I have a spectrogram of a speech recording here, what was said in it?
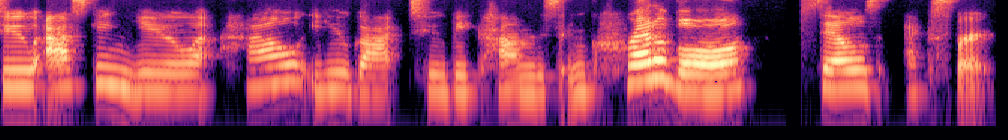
to asking you how you got to become this incredible sales expert.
